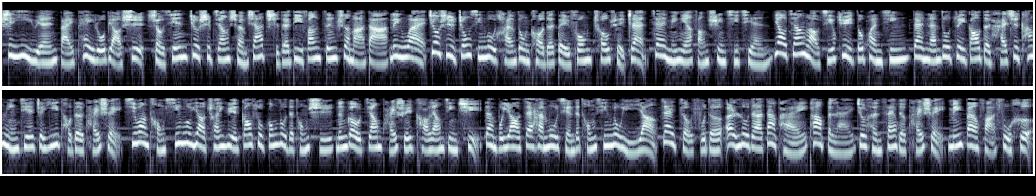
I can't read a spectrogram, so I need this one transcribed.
市议员白佩如表示，首先就是将省沙池的地方增设马达，另外就是中心路涵洞口的北风抽水站，在明年防汛期前要将老机具都换新，但难度最高的还是康宁街这一头的排水，希望同心路要穿越高速公路的同时，能够将排水考量进去，但不要再和目前的同心路一样，再走福德二路的大排，怕本来就很塞的排水没。办法负荷，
